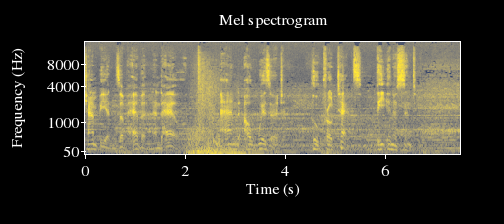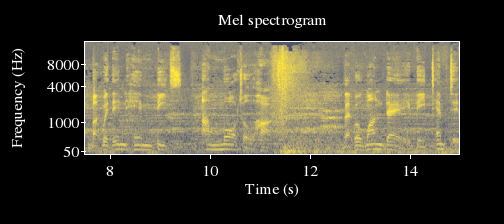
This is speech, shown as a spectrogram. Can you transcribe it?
Champions of heaven and hell, and a wizard who protects the innocent. But within him beats a mortal heart that will one day be tempted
